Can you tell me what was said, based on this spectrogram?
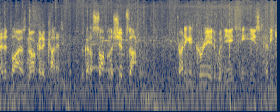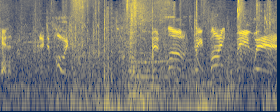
Standard fire's not gonna cut it. We've gotta soften the ships up. Try to get creative with the ATTE's heavy cannon. They deployed. They're flown! We fight! We win.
